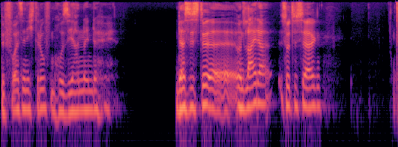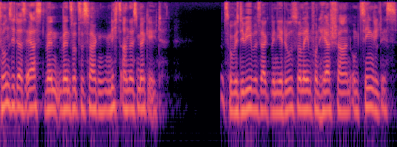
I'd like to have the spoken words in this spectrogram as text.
bevor sie nicht rufen, Hosianna in der Höhe. Das ist, äh, und leider sozusagen, tun sie das erst, wenn, wenn sozusagen nichts anderes mehr geht. So wie die Bibel sagt, wenn Jerusalem von Herrschern umzingelt ist.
